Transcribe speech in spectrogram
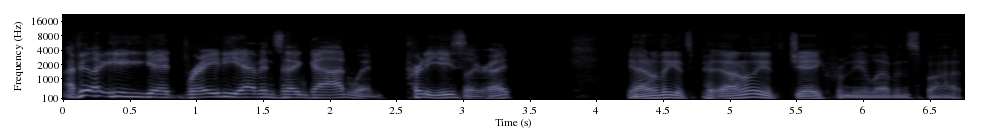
I feel like you can get Brady, Evans, and Godwin pretty easily, right? Yeah, I don't think it's I don't think it's Jake from the 11 spot.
